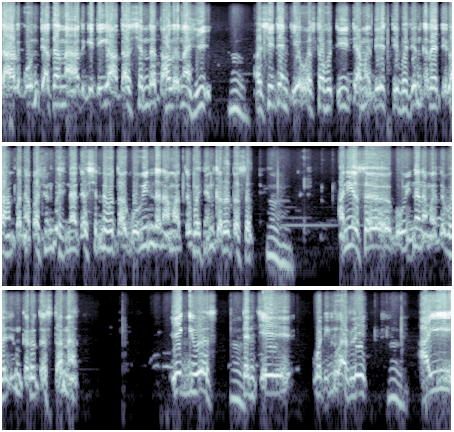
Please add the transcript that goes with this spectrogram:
ताड कोण त्याचा नाद किती गाता छंद आलं नाही. अशी त्यांची अवस्था होती. त्यामध्ये ते भजन करायचे. लहानपणापासून भजनाचा छंद होता. गोविंद नामाचं भजन करत असत. आणि असं गोविंद नामाचं भजन करत असताना एक दिवस त्यांचे वडील वारले. आई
